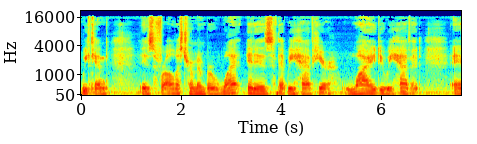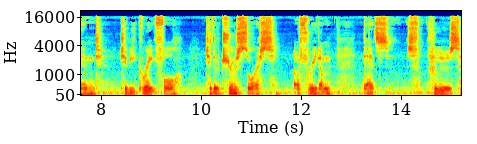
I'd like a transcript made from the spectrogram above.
weekend is for all of us to remember what it is that we have here. Why do we have it? And to be grateful to the true source of freedom that's who's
